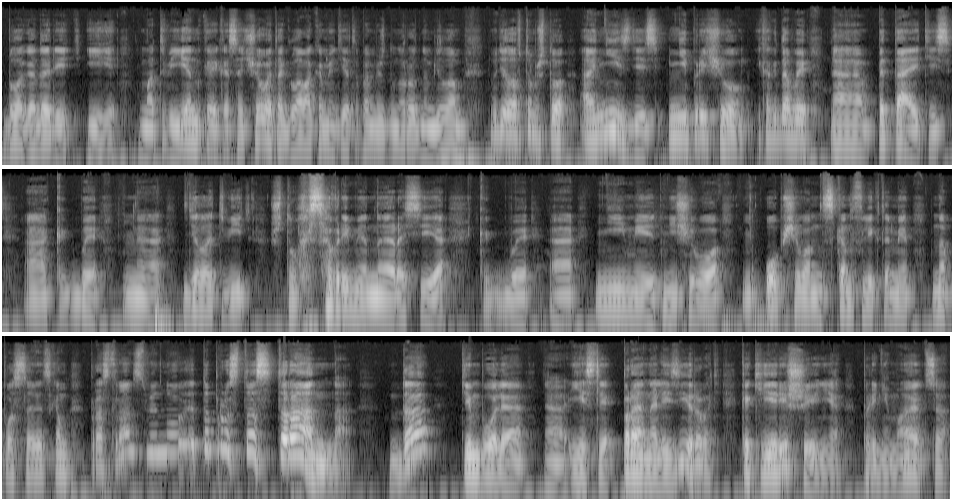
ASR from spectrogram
благодарить и Матвиенко, и Косачева, это глава комитета по международным делам. Но дело в том, что они здесь ни при чем. И когда вы а, пытаетесь как бы делать вид, что современная Россия как бы не имеет ничего общего с конфликтами на постсоветском пространстве, ну это просто странно. Да, тем более, э, если проанализировать, какие решения принимаются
